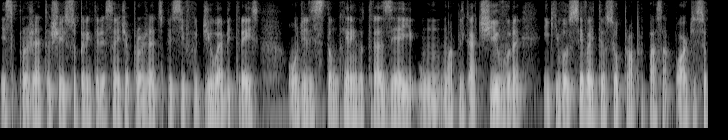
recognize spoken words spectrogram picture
Esse projeto eu achei super interessante, é um projeto específico de Web3, onde eles estão querendo trazer aí um, um, aplicativo, né, em que você vai ter o seu próprio passaporte, seu,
